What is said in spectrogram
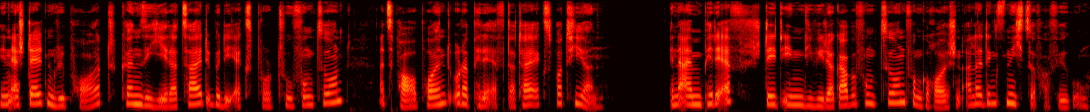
Den erstellten Report können Sie jederzeit über die Export-to-Funktion als PowerPoint oder PDF-Datei exportieren. In einem PDF steht Ihnen die Wiedergabefunktion von Geräuschen allerdings nicht zur Verfügung.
